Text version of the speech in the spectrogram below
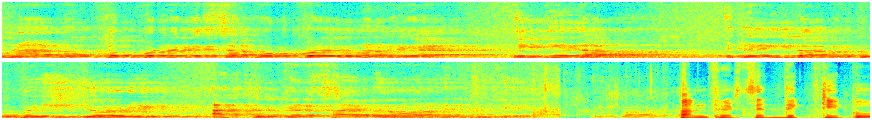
ওনার বক্তব্যটাকে সাপোর্ট করে ওনাটাকে এগিয়ে দেওয়া। এটা কিন্তু আপনার খুব বেশি জরুরি আজকালকার সাইবার ওয়ার্ল্ডের যুগে তানফির সিদ্দিক টিপু,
